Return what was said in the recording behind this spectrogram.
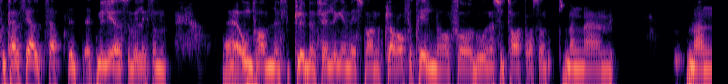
potensielt sett et, et miljø som vil liksom eh, omfavne klubben Fyllingen hvis man klarer å få til noe og få gode resultater og sånt. Men, eh, men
